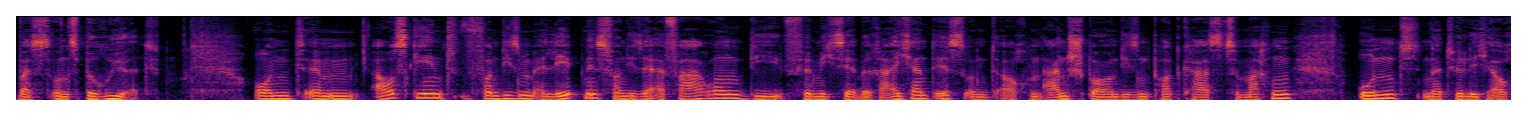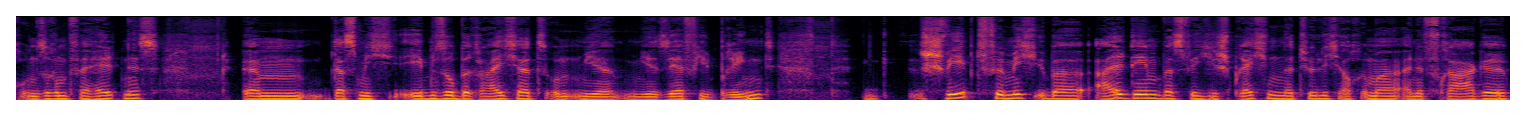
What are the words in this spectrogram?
was uns berührt. Und ähm, ausgehend von diesem Erlebnis, von dieser Erfahrung, die für mich sehr bereichernd ist und auch ein Ansporn, diesen Podcast zu machen und natürlich auch unserem Verhältnis, ähm, das mich ebenso bereichert und mir, mir sehr viel bringt, schwebt für mich über all dem, was wir hier sprechen, natürlich auch immer eine Frage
